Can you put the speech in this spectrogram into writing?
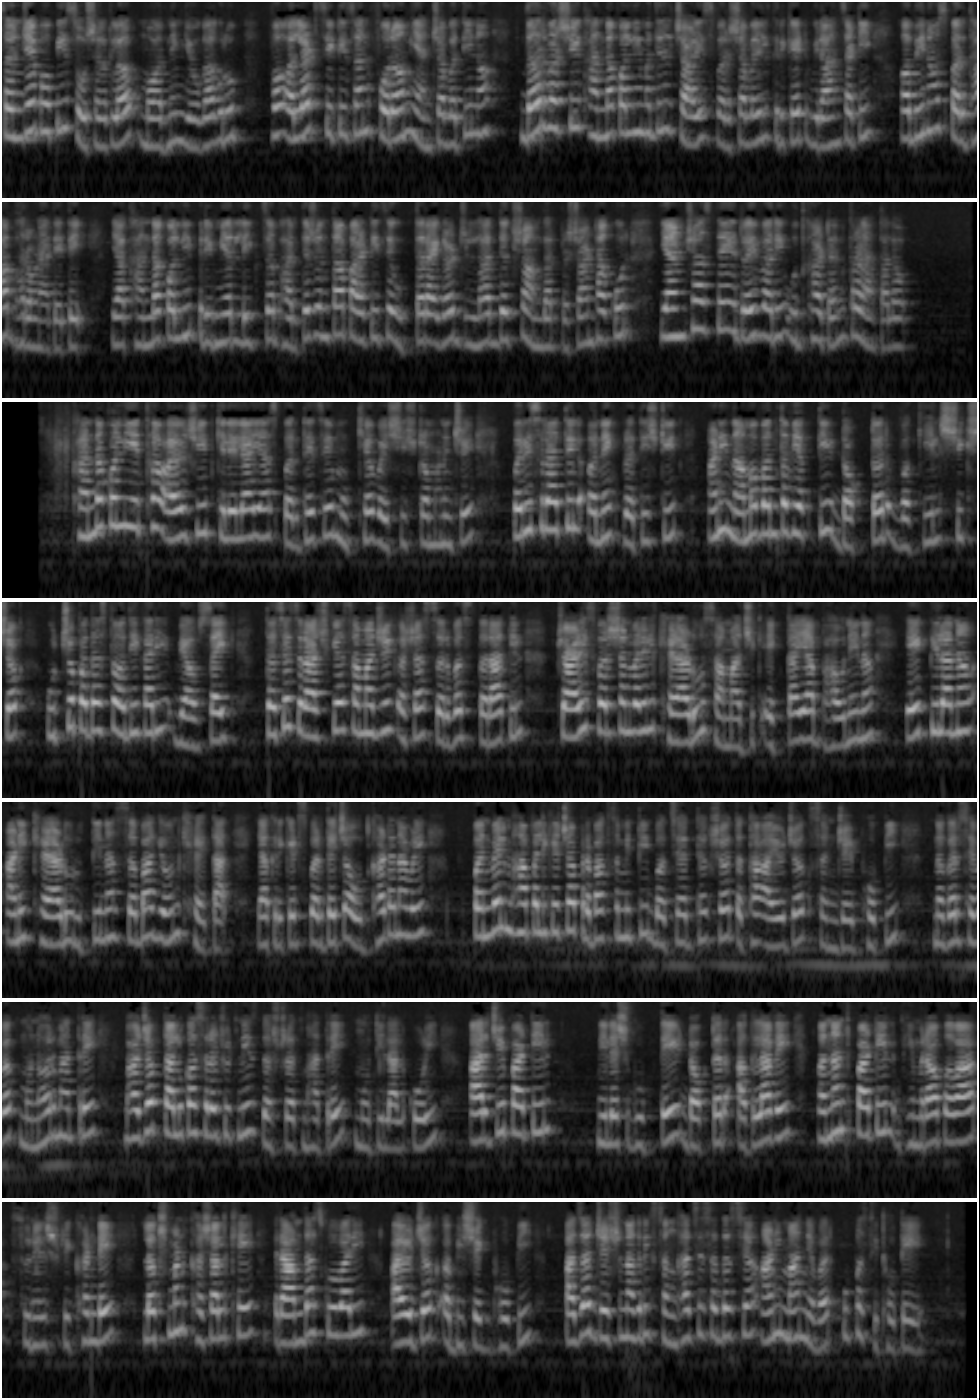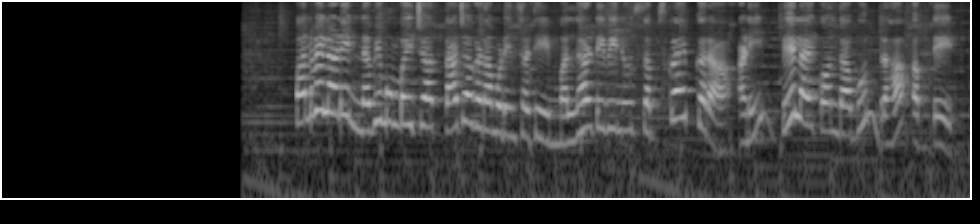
Sanjay Bhopi social club morning yoga group व alert citizen forum यांच्या वतीनं दरवर्षी खांदा कॉलनीमधील चाळीस वर्षावरील क्रिकेट वीरांसाठी अभिनव स्पर्धा भरवण्यात येते. या खांदा कॉलनी प्रीमियर लीगचं भारतीय जनता पार्टीचे उत्तर रायगड जिल्हाध्यक्ष आमदार प्रशांत ठाकूर यांच्या हस्ते रविवारी उद्घाटन करण्यात आलं. खांदा कॉलनी येथे आयोजित केलेल्या या स्पर्धेचे मुख्य वैशिष्ट्य म्हणजे परिसरातील अनेक प्रतिष्ठित आणि नामवंत व्यक्ती डॉक्टर वकील शिक्षक उच्चपदस्थ अधिकारी व्यावसायिक तसेच राजकीय सामाजिक अशा सर्व स्तरातील चाळीस वर्षांवरील खेळाडू सामाजिक एकता या भावनेनं एक दिलानं आणि खेळाडू वृत्तीनं सहभाग घेऊन खेळतात. या क्रिकेट स्पर्धेच्या उद्घाटनावेळी पनवेल महापालिकेच्या प्रभाग समिती बचे अध्यक्ष तथा आयोजक संजय भोपी नगरसेवक मनोहर म्हात्रे भाजप तालुका सरचिटणीस Dashrath Mhatre Motilal Koli R J Patil Nilesh Gupte doctor Aaglave Anant Patil Bhimrao Pawar Sunil Shrikhande Laxman Khashalkhe Ramdas Gowari आयोजक अभिषेक भोपी आझाद ज्येष्ठ नागरिक संघाचे सदस्य आणि मान्यवर उपस्थित होते. पनवेल आणि नवी मुंबईच्या ताज्या घडामोडींसाठी मल्हार टीव्ही न्यूज सबस्क्राईब करा आणि बेल आयकॉन दाबून रहा अपडेट.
